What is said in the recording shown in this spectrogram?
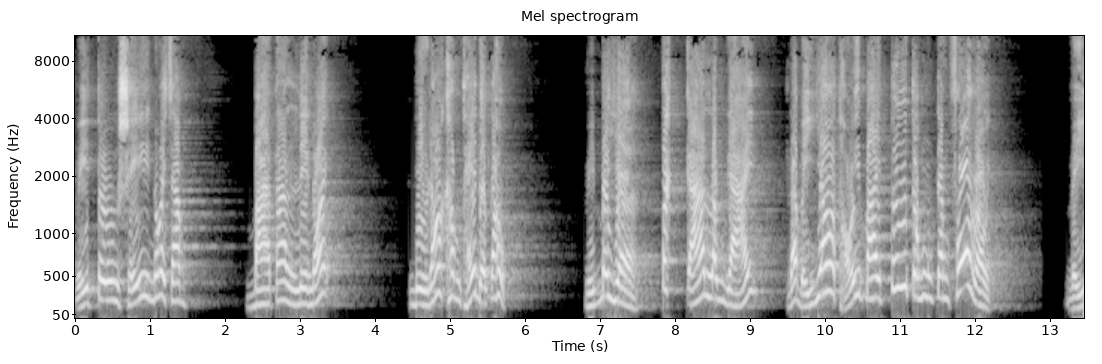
vị tu sĩ nói xong, bà ta liền nói, điều đó không thể được đâu, vì bây giờ tất cả lông gãi đã bị gió thổi bay tứ tung trong phố rồi. Vị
